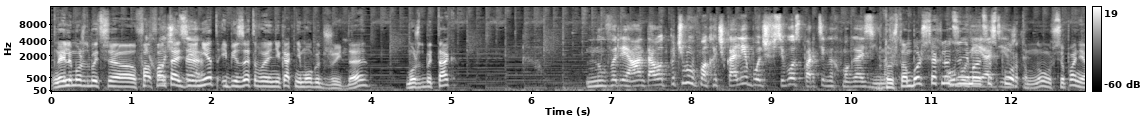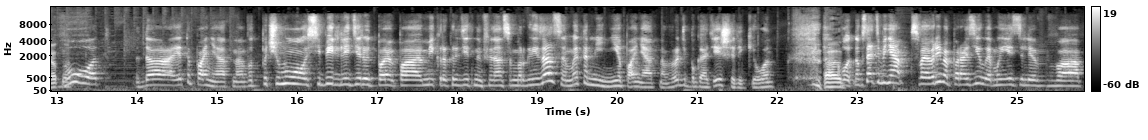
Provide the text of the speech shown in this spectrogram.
Ну, Или, может быть, э, фа- Не фантазии хочется- нет, и без этого никак не могут жить, да? Может быть так? Ну, вариант. А вот почему в Махачкале больше всего спортивных магазинов? Потому что там больше всех и занимаются одежды. спортом. Ну, все понятно. Вот. Да, это понятно. Вот почему Сибирь лидирует по, по микрокредитным финансовым организациям, это мне непонятно. Вроде богатейший регион. А, Вот. Но, кстати, меня в свое время поразило, мы ездили в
